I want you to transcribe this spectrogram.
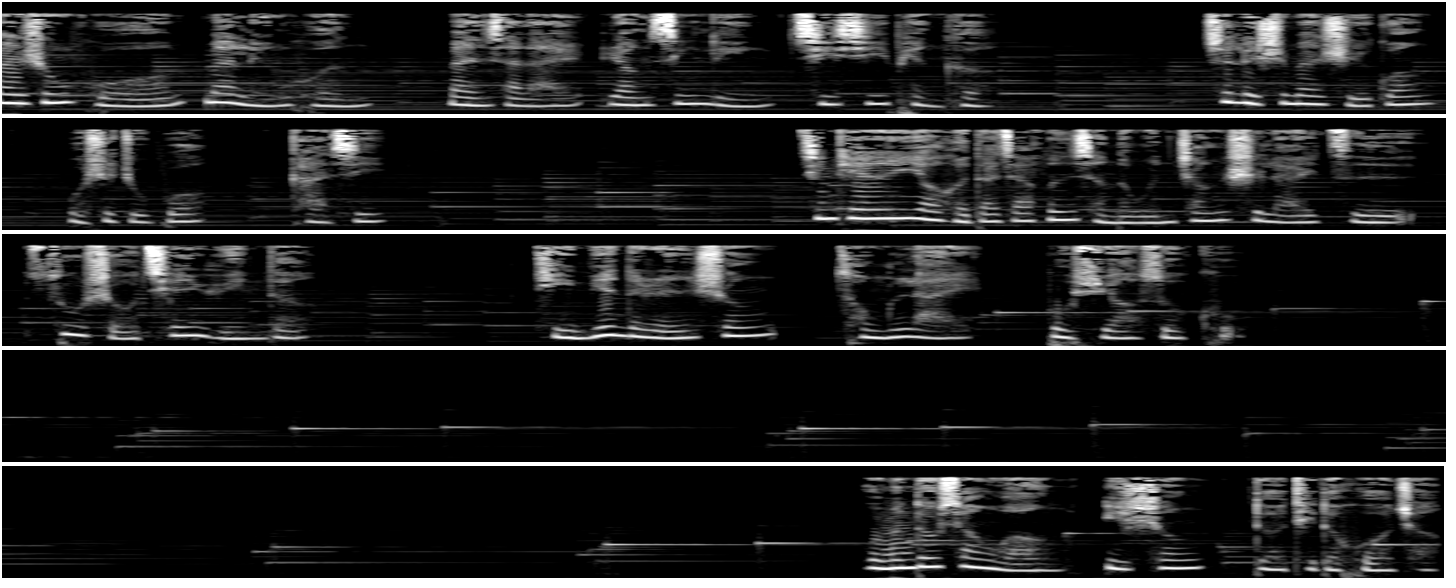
慢生活，慢灵魂，慢下来，让心灵栖息片刻。这里是慢时光，我是主播卡西。今天要和大家分享的文章是来自素手千云的《体面的人生从来不需要诉苦》。我们都向往一生得体的活着，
